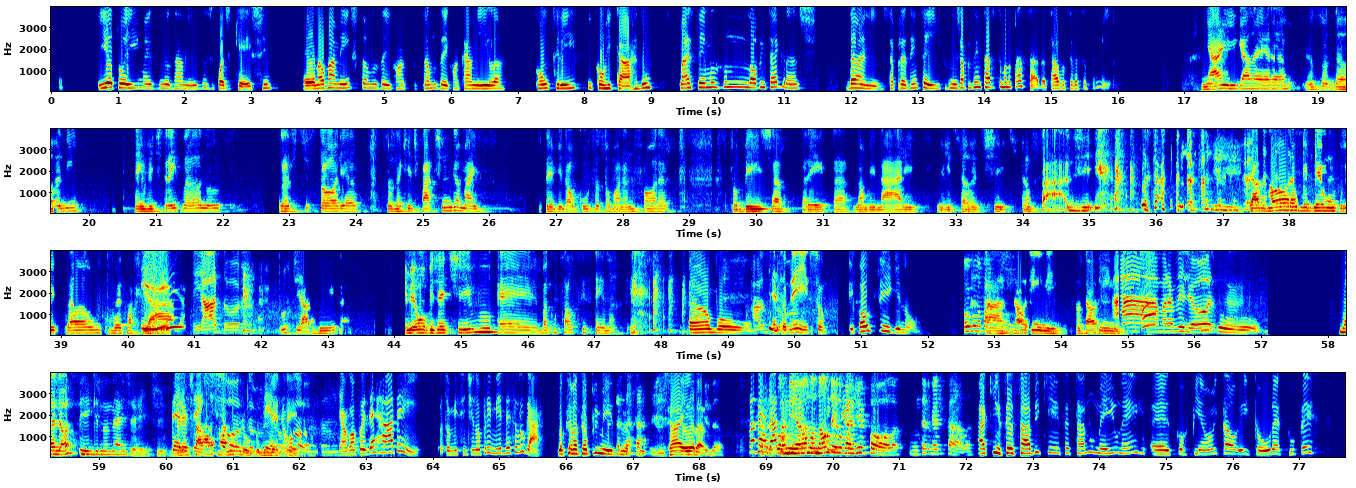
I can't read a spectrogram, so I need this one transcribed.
E eu tô aí, mais meus amigos de podcast. É, novamente estamos aí, com a, estamos aí com a Camila, com o Cris e com o Ricardo. Mas temos um novo integrante. Dani, se apresenta aí, que os meninos já apresentaram semana passada, tá? Você vai ser o primeiro. E aí, galera? Eu sou Dani, tenho 23 anos, estudante de história, sou daqui de Patinga, mas devido ao curso eu tô morando fora. Sou bicha, preta, não binária, militante, cansade. que adora beber uns litrão, conversar fiada, E adoro. curtir a vida. E meu objetivo é bagunçar o sistema. Amo! Azul. É sobre isso. E qual o signo? Fogo no Ah. Taurine. Sou Taurine. Ah, maravilhosa. Uh, Melhor signo, né, gente? Pera, eu falar gente. lá no grupo do Pera, GT. Tem alguma coisa errada aí. Eu tô me sentindo oprimido nesse lugar. Você vai ser oprimido, meu filho. Já era. Na verdade, Capricorniano não tem lugar de fala. Não tem lugar de fala. Aqui, você sabe que você tá no meio, né? É, escorpião e, tal, e touro é super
